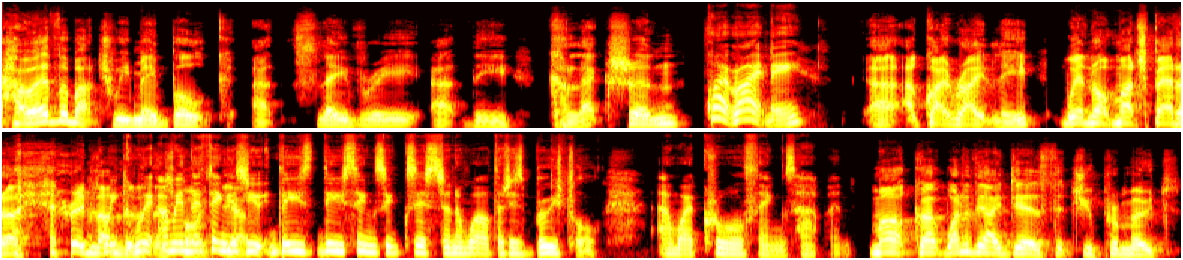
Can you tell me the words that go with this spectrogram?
however much we may balk at slavery, at the collection, quite rightly, uh, uh, quite rightly, we're not much better here in London. We, we, I mean, point. the thing yeah. is, you, these these things exist in a world that is brutal and where cruel things happen. Marc, uh, one of the ideas that you promote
